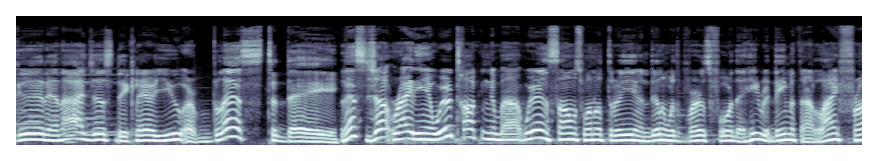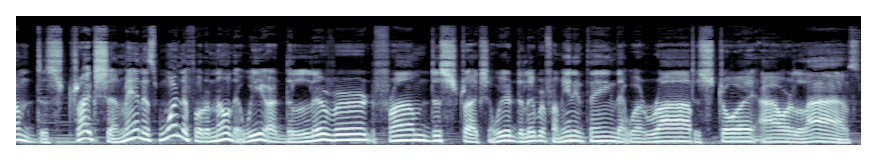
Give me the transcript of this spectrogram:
good. And I just declare you are blessed today. Let's jump right in. We're talking about, we're in Psalms 103 and dealing with verse 4 that He redeemeth our life from destruction. Man, it's wonderful to know that we are delivered from destruction. We are delivered from anything that will rob, destroy our lives.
